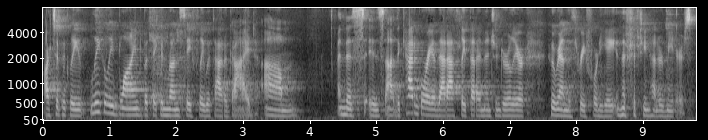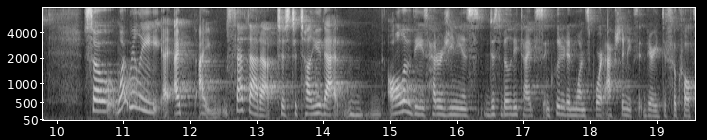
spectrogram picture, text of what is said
are typically legally blind, but they can run safely without a guide. Um, and this is uh, the category of that athlete that I mentioned earlier who ran the 348 in the 1500 meters. So, what really, I, I, set that up just to tell you that all of these heterogeneous disability types included in one sport actually makes it very difficult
